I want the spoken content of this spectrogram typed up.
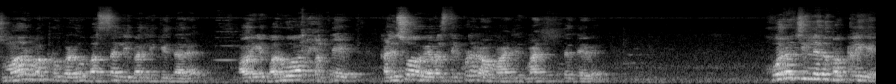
ಸುಮಾರು ಮಕ್ಕಳುಗಳು ಬಸ್ಸಲ್ಲಿ ಬರಲಿಕ್ಕಿದ್ದಾರೆ. ಅವರಿಗೆ ಬರುವ ಮತ್ತೆ ಕಳಿಸುವ ವ್ಯವಸ್ಥೆ ಕೂಡ ನಾವು ಮಾಡಿ ಮಾಡುತ್ತಿದ್ದೇವೆ ಹೊರ ಜಿಲ್ಲೆದ ಮಕ್ಕಳಿಗೆ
